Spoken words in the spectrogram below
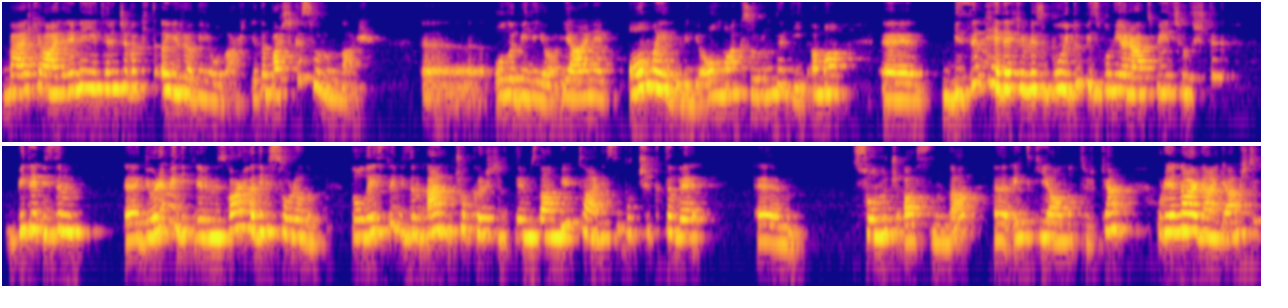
belki ailelerine yeterince vakit ayıramıyorlar ya da başka sorunlar e, olabiliyor. Yani olmayabiliyor, olmak zorunda değil ama e, bizim hedefimiz buydu. Biz bunu yaratmaya çalıştık. Bir de bizim e, göremediklerimiz var. Hadi bir soralım. Dolayısıyla bizim en çok karıştırdıklarımızdan bir tanesi bu çıktı ve e, sonuç aslında e, etkiyi anlatırken. Buraya nereden gelmiştik?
